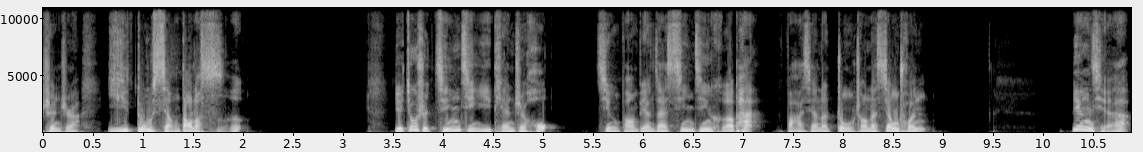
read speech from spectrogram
甚至啊一度想到了死。也就是仅仅一天之后，警方便在新津河畔发现了重伤的香纯，并且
